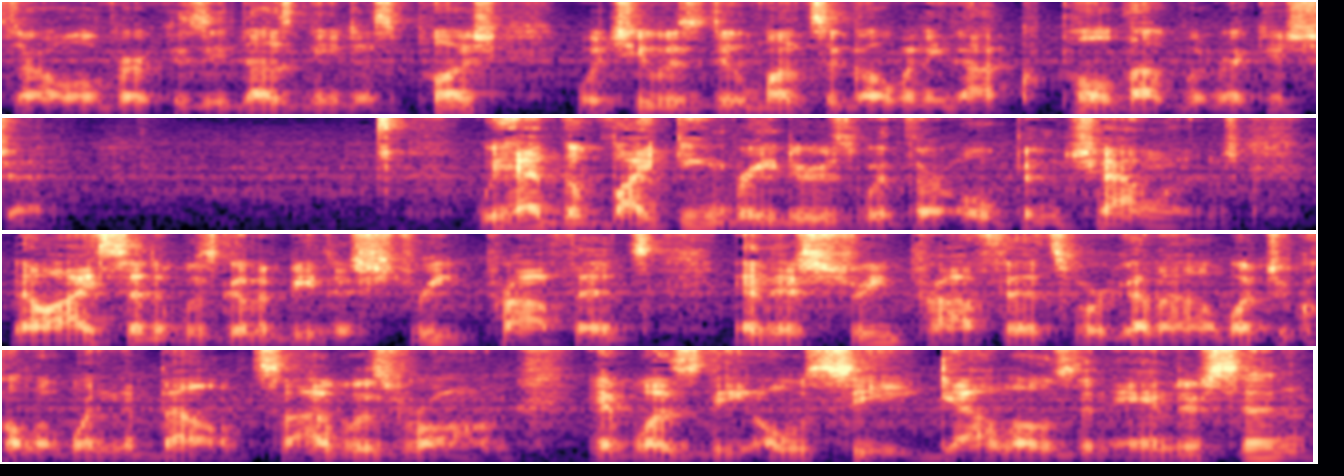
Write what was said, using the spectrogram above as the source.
Aleister over because he does need his push, which he was due months ago when he got pulled up with Ricochet. We had the Viking Raiders with their open challenge. Now I said it was going to be the Street Profits, and the Street Profits were gonna what you call it win the belts. I was wrong. It was the OC Gallows and Anderson,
